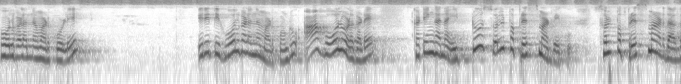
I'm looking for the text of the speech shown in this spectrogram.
ಹೋಲ್ಗಳನ್ನು ಮಾಡಿಕೊಳ್ಳಿ. ಈ ರೀತಿ ಹೋಲ್ಗಳನ್ನು ಮಾಡಿಕೊಂಡು ಆ ಹೋಲ್ ಒಳಗಡೆ ಕಟಿಂಗನ್ನು ಇಟ್ಟು ಸ್ವಲ್ಪ ಪ್ರೆಸ್ ಮಾಡಬೇಕು. ಸ್ವಲ್ಪ ಪ್ರೆಸ್ ಮಾಡಿದಾಗ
